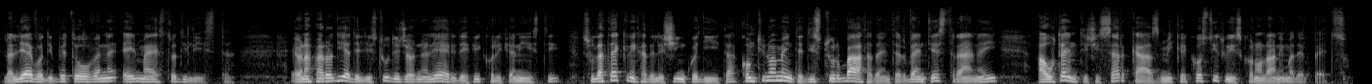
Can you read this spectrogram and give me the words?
l'allievo di Beethoven e il maestro di Liszt. È una parodia degli studi giornalieri dei piccoli pianisti sulla tecnica delle cinque dita, continuamente disturbata da interventi estranei, autentici sarcasmi che costituiscono l'anima del pezzo.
